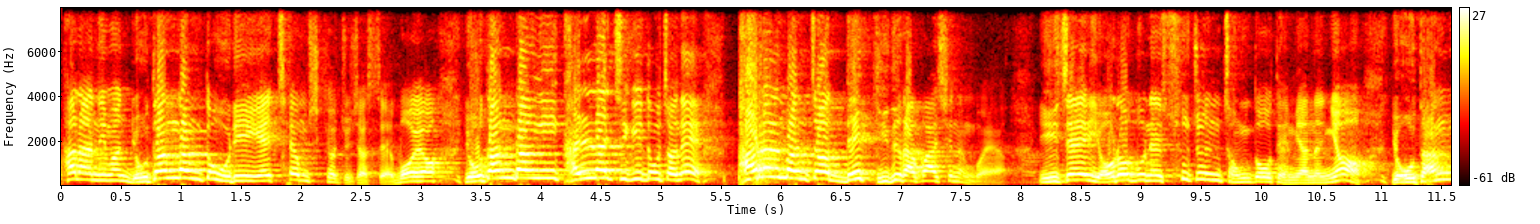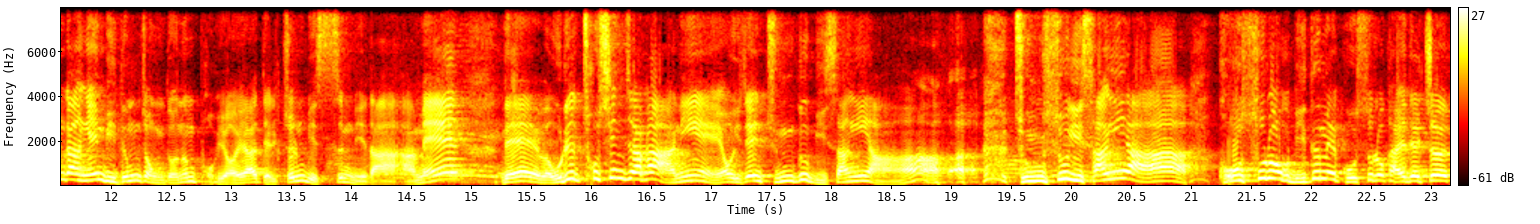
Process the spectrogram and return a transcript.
하나님은 요단강도 우리에게 체험시켜 주셨어요. 뭐요? 요단강이 갈라지기도 전에 발을 먼저 내디드라고 하시는 거예요. 이제 여러분의 수준 정도 되면은요, 요단강의 믿음 정도는 보여야 될 줄 믿습니다. 아멘. 네, 우리는 초신자가 아니에요. 이제 중급 이상이야. 중수 이상이야. 고수로, 믿음의 고수로 가야 될 줄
